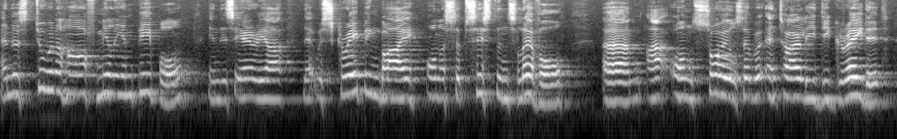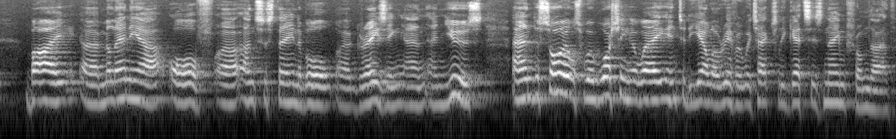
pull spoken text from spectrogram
And there's two and a half million people in this area that were scraping by on a subsistence level um, uh, on soils that were entirely degraded by uh, millennia of uh, unsustainable uh, grazing and, and use. And the soils were washing away into the Yellow River, which actually gets its name from that.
